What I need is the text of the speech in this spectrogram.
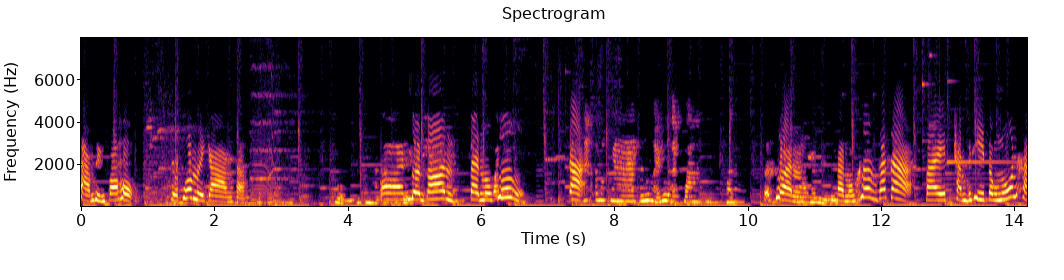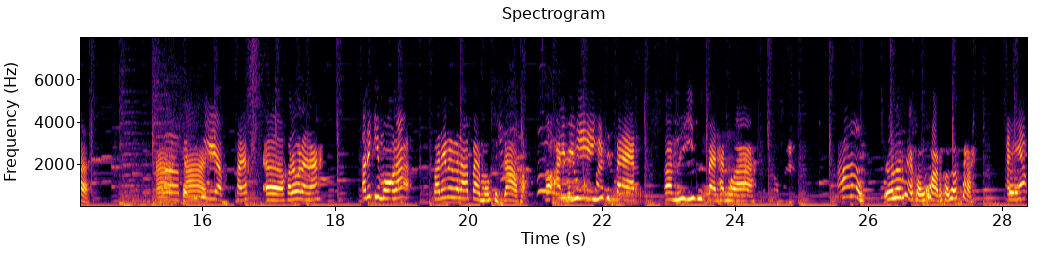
สามถึงปหกส่วนผู้อำนวยการค่ะตอนส่วนตอนแปดโมงครึ่งจะกรรมการรู้หมายรูปอักวางส่วนแปดโมงครึ่งก็จะไปทำพิธีตรงนู้นค่ะอ่าใช่เป็นพิธีแบบใครเออเขาเรียกว่าอะไรนะ ตอนนี้กี่โมงแล้วตอนนี้เป็นเวลาแปดโมงสิบเก้าค่ะ เราอัดวันที่ยี่สิบแปดตอนที่ยี่สิบแปดธันวาอ้าวเรื่องเรื่องถ่ายของขวัญเขาเถอะค่ะถ่ายแล้ว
